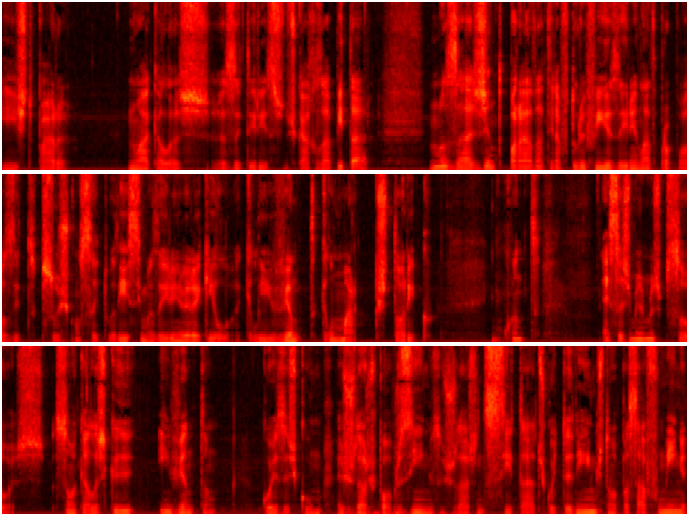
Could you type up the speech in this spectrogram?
E isto para. Não há aquelas azeiteirices dos carros a apitar mas há gente parada a tirar fotografias, a irem lá de propósito, pessoas conceituadíssimas a irem ver aquilo, aquele evento, aquele marco histórico, enquanto essas mesmas pessoas são aquelas que inventam coisas como ajudar os pobrezinhos, ajudar os necessitados, coitadinhos, estão a passar a fominha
